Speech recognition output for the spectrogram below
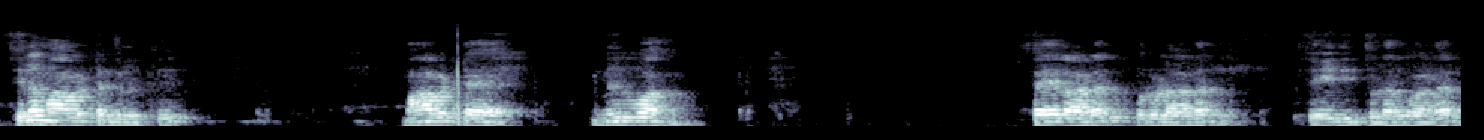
சில மாவட்டங்களுக்கு மாவட்ட நிர்வாகம் செயலாளர் பொருளாளர் செய்தி தொடர்பாளர்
